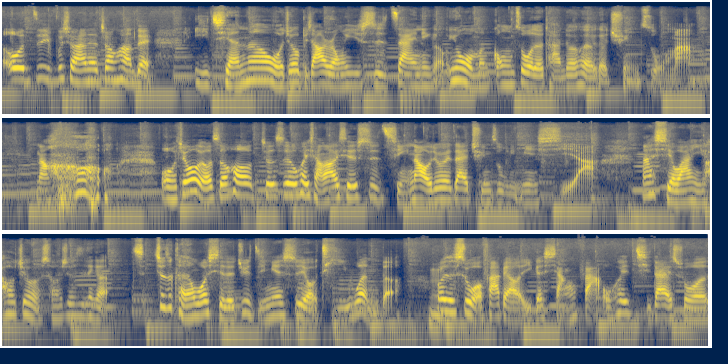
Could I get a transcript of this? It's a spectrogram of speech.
我自己不喜欢的状况。对，以前呢，我就比较容易是在那个，因为我们工作的团队会有一个群组嘛，然后我觉得我有时候就是会想到一些事情，那我就会在群组里面写啊。那写完以后，就有时候就是那个，就是可能我写的句子里面是有提问的，或者是我发表了一个想法，我会期待说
